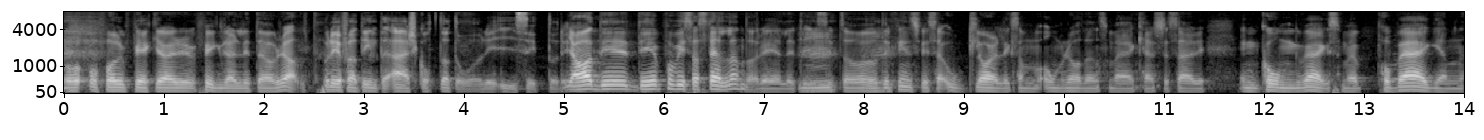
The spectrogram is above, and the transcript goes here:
Och, och folk pekar fingrar lite överallt. Och det är för att det inte är skottat då, och det är isigt och det Ja, det, det är på vissa ställen då det är lite Mm. isigt och det finns vissa oklara liksom, områden som är kanske så här en gångväg som är på vägen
